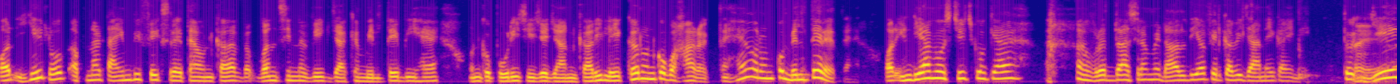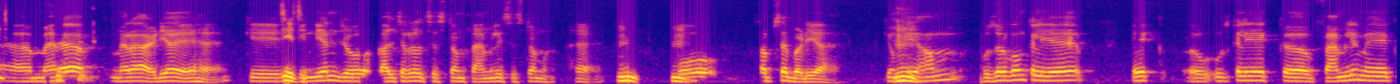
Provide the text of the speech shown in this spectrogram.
और ये लोग अपना टाइम भी फिक्स रहता है उनका। वंस इन अ वीक जाके मिलते भी हैं उनको पूरी चीज़ें जानकारी लेकर उनको वहाँ रखते हैं और उनको मिलते रहते हैं। और इंडिया में उस चीज़ को क्या है? वृद्धाश्रम में डाल दिया फिर कभी जाने का ही नहीं। तो नहीं, ये अ, मेरा मेरा आइडिया ये है कि जी, जी। इंडियन जो कल्चरल सिस्टम फैमिली सिस्टम है हम्म, हम्म, वो सबसे बढ़िया है। क्योंकि हम्म। हम बुज़ुर्गों के लिए एक उसके लिए एक फैमिली में एक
